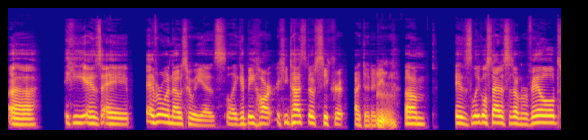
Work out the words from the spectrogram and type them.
Uh, he is a everyone knows who he is. Like it'd be hard. He has no secret identity. Mm. Um, his legal status is unrevealed.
